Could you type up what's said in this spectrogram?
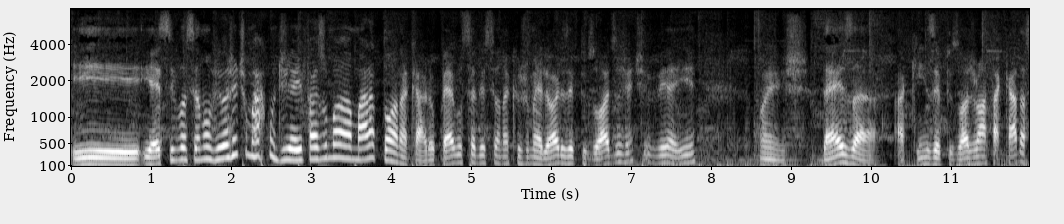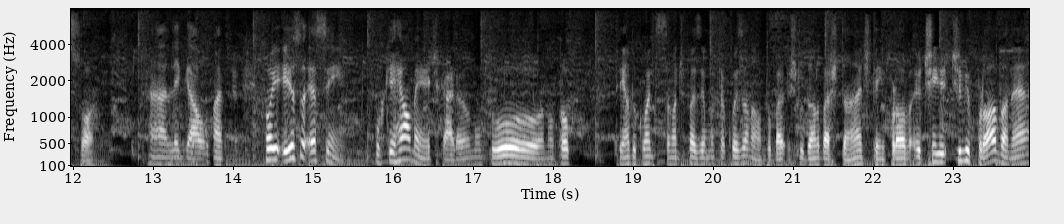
E, e aí, se você não viu, a gente marca um dia aí e faz uma maratona, cara. Eu pego, seleciono aqui os melhores episódios a gente vê aí uns 10 a, a 15 episódios numa tacada só. Ah, legal. Foi isso, assim, porque realmente, cara, eu não tô, não tô tendo condição de fazer muita coisa não. Tô estudando bastante, tem prova. Eu ti- tive prova, né,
